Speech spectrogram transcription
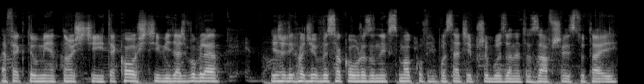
Efekty umiejętności, te kości widać. W ogóle, jeżeli chodzi o wysoko urodzonych smoków i postacie przybudzone, to zawsze jest tutaj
